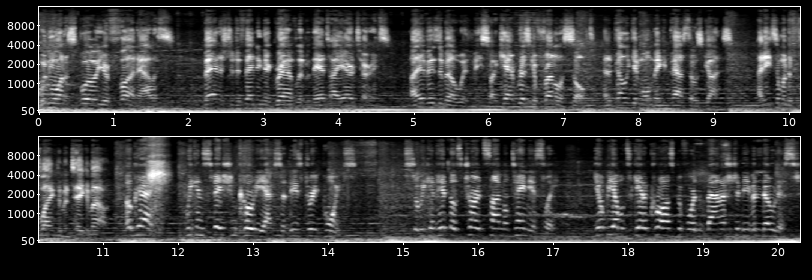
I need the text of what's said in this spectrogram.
Wouldn't want to spoil your fun, Alice. Banished are defending their grav lift with anti-air turrets. I have Isabel with me, so I can't risk a frontal assault, and a Pelican won't make it past those guns. I need someone to flank them and take them out. Okay, we can station Kodiaks at these three points. So we can hit those turrets simultaneously. You'll be able to get across before the Banished have even noticed.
